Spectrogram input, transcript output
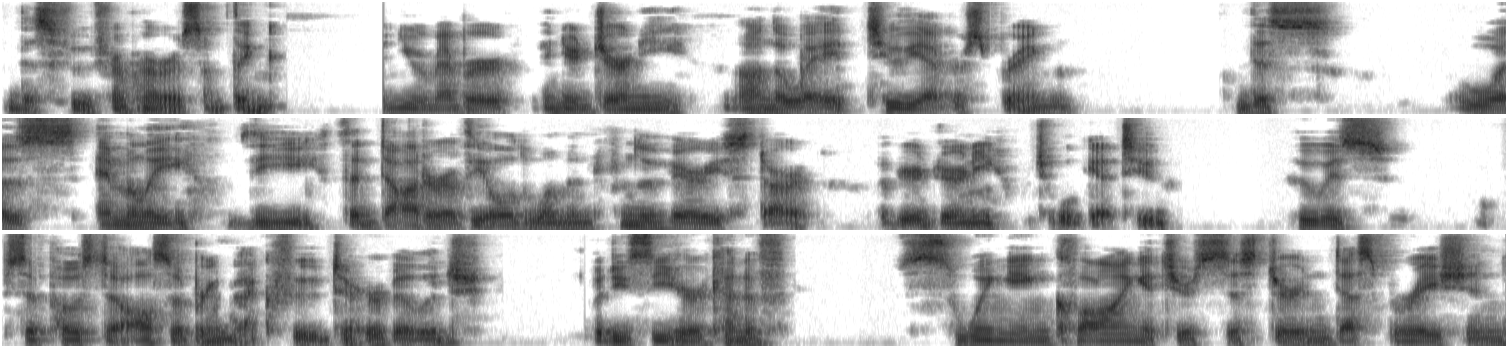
this food from her or something. And you remember in your journey on the way to the Everspring, this was Emily, the the daughter of the old woman from the very start of your journey, which we'll get to, who is supposed to also bring back food to her village. But you see her kind of swinging, clawing at your sister in desperation,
